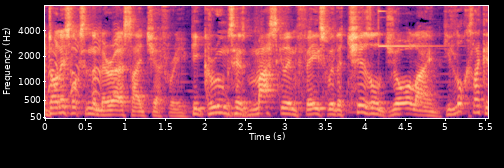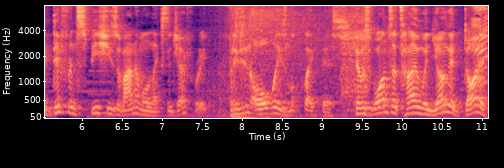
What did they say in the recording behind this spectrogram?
Adonis looks in the mirror aside Jeffrey. He grooms his masculine face with a chiseled jawline. He looks like a different species of animal next to Jeffrey. But he didn't always look like this. There was once a time when young Adonis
